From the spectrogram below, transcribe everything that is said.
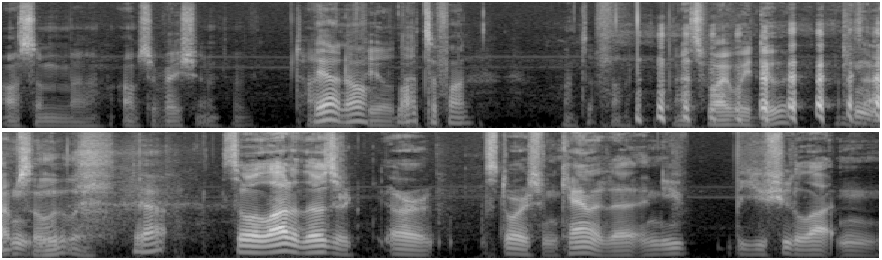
uh, awesome uh, observation. Of time Yeah, no, field. lots of fun. Lots of fun. That's why we do it. Absolutely. Yeah. So a lot of those are are stories from Canada, and you you shoot a lot in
